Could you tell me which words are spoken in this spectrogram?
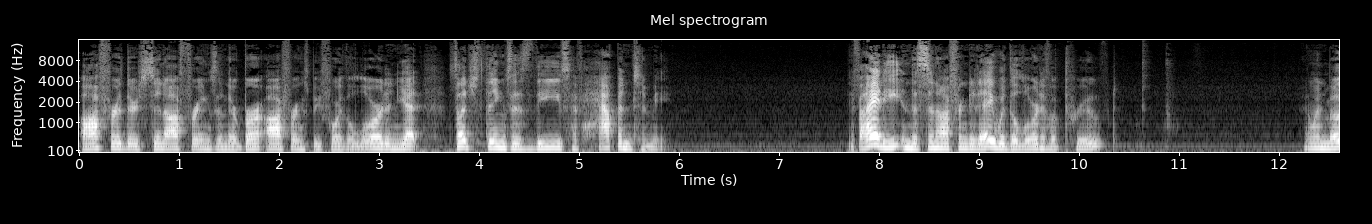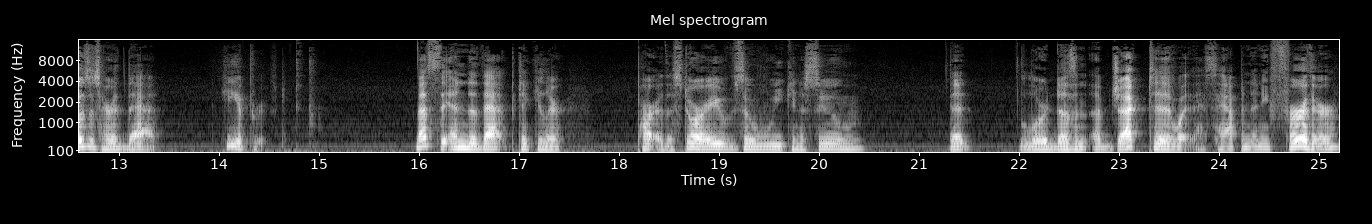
offered their sin offerings and their burnt offerings before the Lord, and yet such things as these have happened to me. If I had eaten the sin offering today, would the Lord have approved? And when Moses heard that, he approved. That's the end of that particular part of the story, so we can assume that the Lord doesn't object to what has happened any further.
